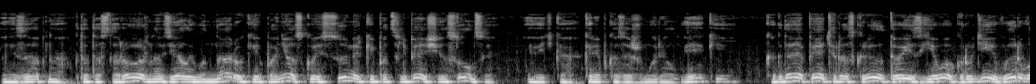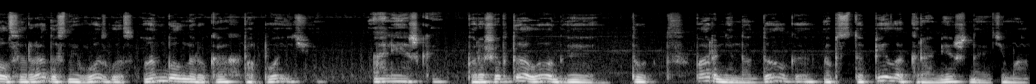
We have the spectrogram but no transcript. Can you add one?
Внезапно кто-то осторожно взял его на руки и понес сквозь сумерки под слепящее солнце. Витька крепко зажмурил веки. Когда опять раскрыл, то из его груди вырвался радостный возглас. Он был на руках Поповича. «Олежка!» – прошептал он, и тут парня надолго обступила кромешная тьма.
